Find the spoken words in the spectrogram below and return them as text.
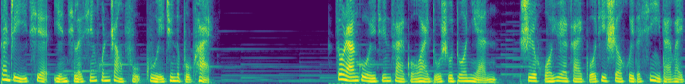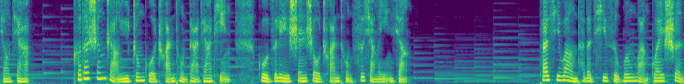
但这一切引起了新婚丈夫顾维钧的不快。纵然顾维钧在国外读书多年，是活跃在国际社会的新一代外交家，可他生长于中国传统大家庭，骨子里深受传统思想的影响。他希望他的妻子温婉乖顺，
